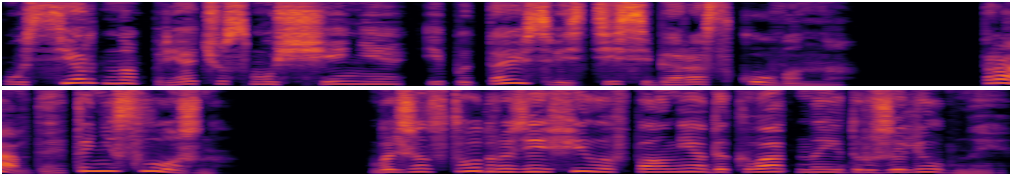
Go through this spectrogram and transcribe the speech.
Усердно прячу смущение и пытаюсь вести себя раскованно. Правда, это несложно. Большинство друзей Фила вполне адекватные и дружелюбные,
